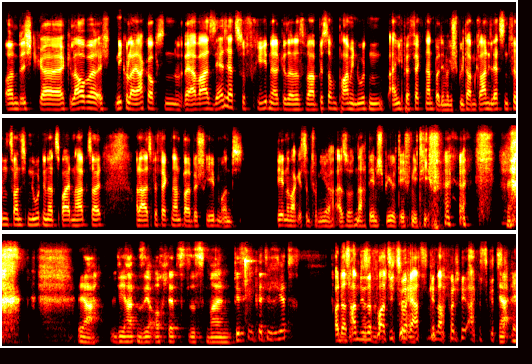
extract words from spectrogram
Und ich äh, glaube, ich, Nikola Jakobsen, der war sehr, sehr zufrieden. Er hat gesagt, das war bis auf ein paar Minuten eigentlich perfekten Handball, den wir gespielt haben. Gerade die letzten 25 Minuten in der zweiten Halbzeit hat er als perfekten Handball beschrieben. Und Dänemark ist im Turnier, also nach dem Spiel definitiv. ja. ja, die hatten sie auch letztes Mal ein bisschen kritisiert. Und das haben die sofort sich zu Herzen genommen und alles gezeigt. Ja,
